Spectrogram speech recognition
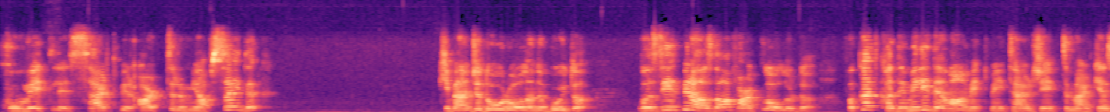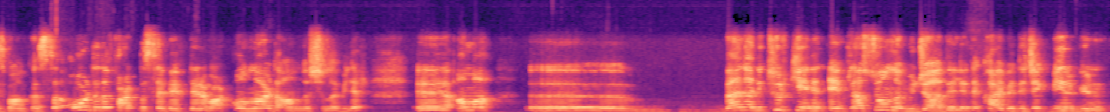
kuvvetli, sert bir arttırım yapsaydık ki bence doğru olanı buydu. Vaziyet biraz daha farklı olurdu. Fakat kademeli devam etmeyi tercih etti Merkez Bankası. Orada da farklı sebepleri var. Onlar da anlaşılabilir. Ee, ama e, ben hani Türkiye'nin enflasyonla mücadelede kaybedecek bir gün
